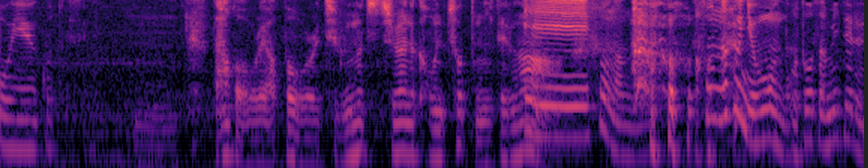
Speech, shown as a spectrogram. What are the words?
こういうことですようん。なんか俺やっぱ俺自分の父親の顔にちょっと似てるな、えー、そうなんだ。そんな風に思うんだ。お父さん見てる？い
